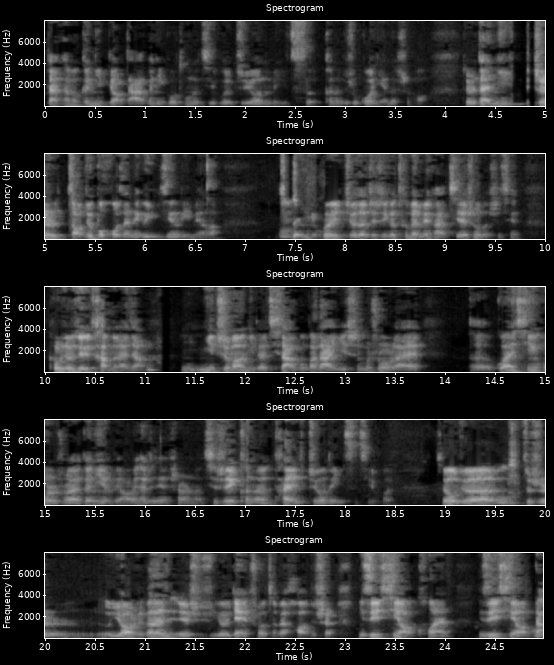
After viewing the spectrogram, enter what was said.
但是他们跟你表达、跟你沟通的机会只有那么一次，可能就是过年的时候，就是，但你其实早就不活在那个语境里面了，所以你会觉得这是一个特别没法接受的事情。可我觉得对于他们来讲，你你指望你的七大姑八大姨什么时候来，呃，关心或者说来跟你聊一下这件事儿呢？其实也可能他也只有那一次机会。所以我觉得就是于老师刚才也是有一点说的特别好，就是你自己心要宽，你自己心要大，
